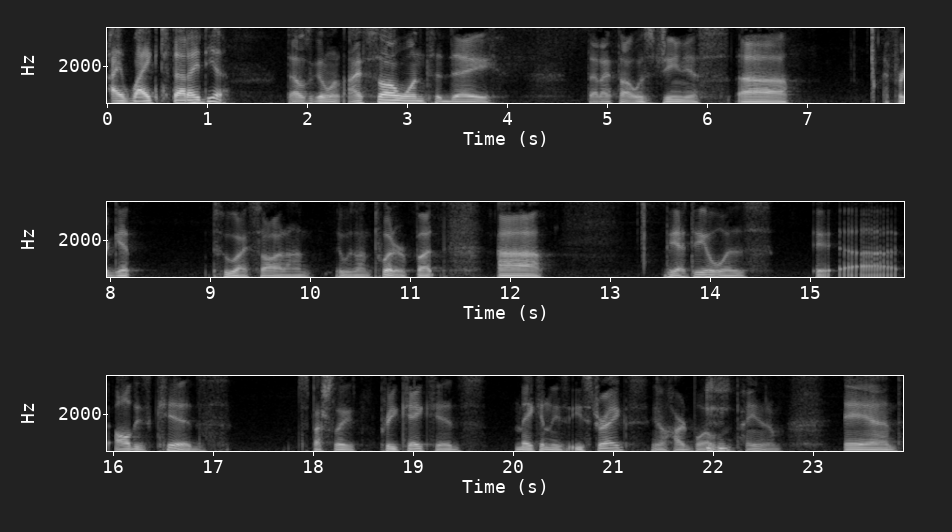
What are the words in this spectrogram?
I liked that idea. That was a good one. I saw one today that I thought was genius. Uh, I forget who I saw it on. It was on Twitter, but uh, the idea was uh, all these kids, especially pre-K kids, making these Easter eggs. You know, hard boiled and painting them, and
